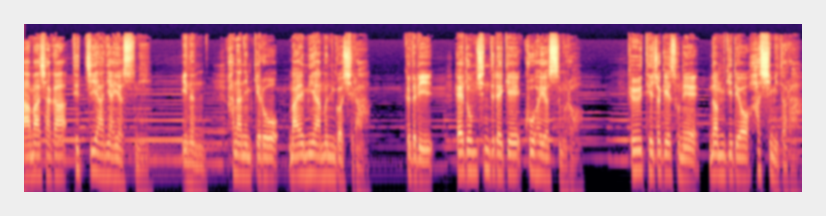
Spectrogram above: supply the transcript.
아마샤가 듣지 아니하였으니 이는 하나님께로 말미암은 것이라 그들이 에돔 신들에게 구하였으므로 그 대적의 손에 넘기려 하심이더라.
